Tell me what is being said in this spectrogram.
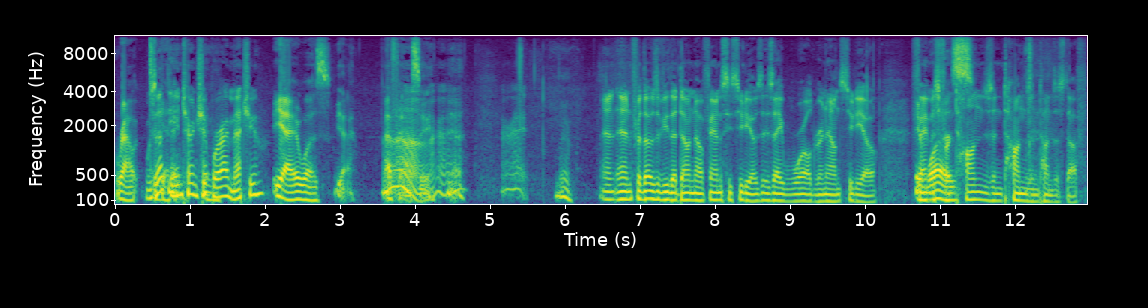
route. Was to that the internship in- where I met you? Yeah, it was. Yeah, at Ah, Fantasy. all right. Yeah. All right. Yeah. And and for those of you that don't know, Fantasy Studios is a world renowned studio, It famous for tons and tons and tons of stuff.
